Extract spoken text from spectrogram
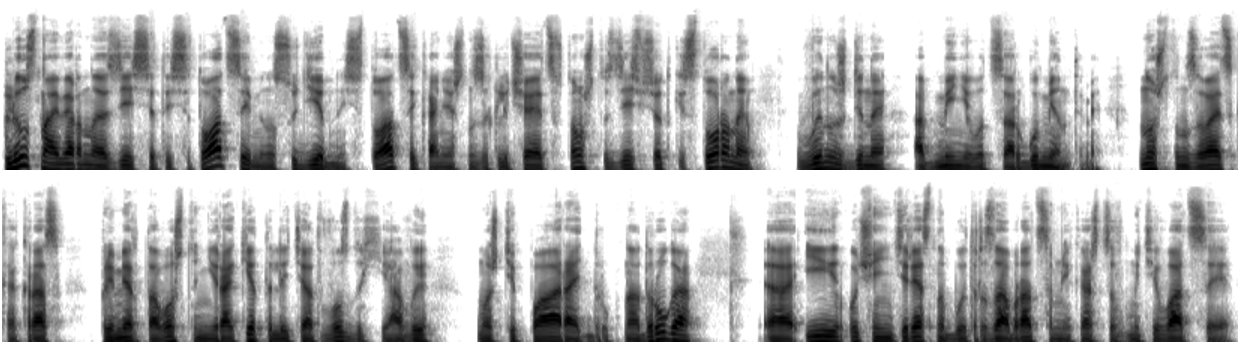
плюс, наверное, здесь этой ситуации, именно судебной ситуации, конечно, заключается в том, что здесь все-таки стороны вынуждены обмениваться аргументами. Ну, что называется как раз пример того, что не ракеты летят в воздухе, а вы можете поорать друг на друга. Э, и очень интересно будет разобраться, мне кажется, в мотивации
